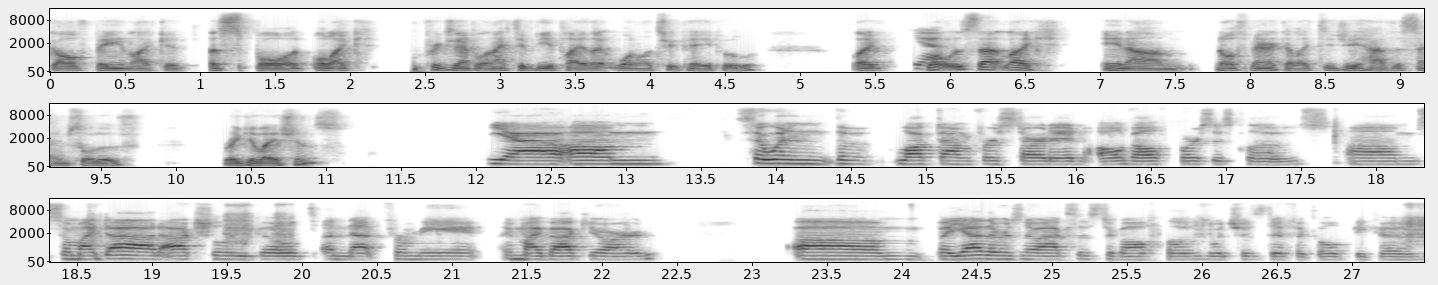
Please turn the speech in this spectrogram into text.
golf being like a, a sport or like for example an activity you play like one or two people like yeah. what was that like in um north america? Like did you have the same sort of regulations? Yeah um so when the lockdown first started all golf courses closed. Um so my dad actually built a net for me in my backyard. Um but yeah there was no access to golf clubs which was difficult because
